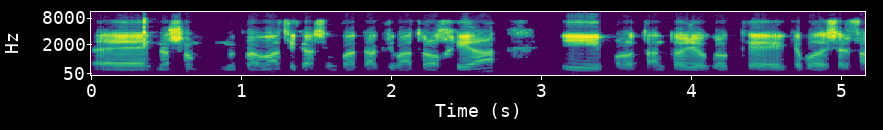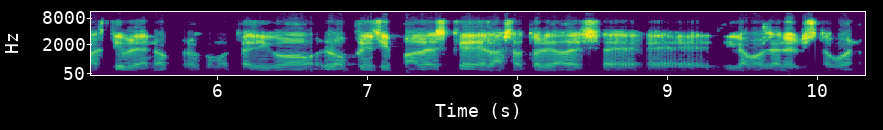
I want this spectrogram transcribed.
eh, no son muy problemáticas en cuanto a climatología y por lo tanto yo creo que, puede ser factible, ¿no? Pero como te digo, lo principal es que las autoridades, eh, digamos, den el visto bueno.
